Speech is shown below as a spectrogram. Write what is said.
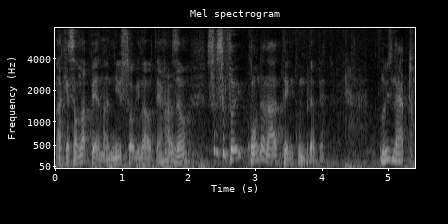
na questão da pena. Nisso Aguinaldo tem razão. Se você foi condenado, tem que cumprir a pena. Luiz Neto.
